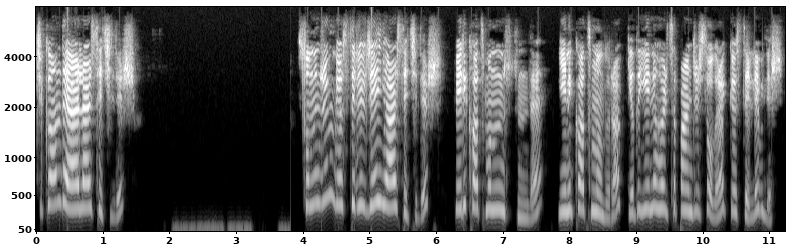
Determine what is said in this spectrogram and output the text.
çıkan değerler seçilir, Sonucun gösterileceği yer seçilir. Veri katmanının üstünde yeni katman olarak ya da yeni harita penceresi olarak gösterilebilir.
